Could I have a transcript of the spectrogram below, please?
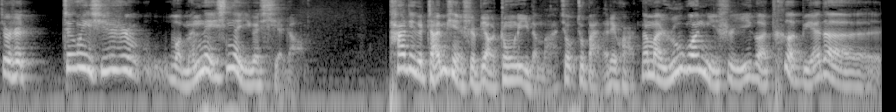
就是这东西其实是我们内心的一个写照。它这个展品是比较中立的嘛，就就摆在这块儿。那么如果你是一个特别的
